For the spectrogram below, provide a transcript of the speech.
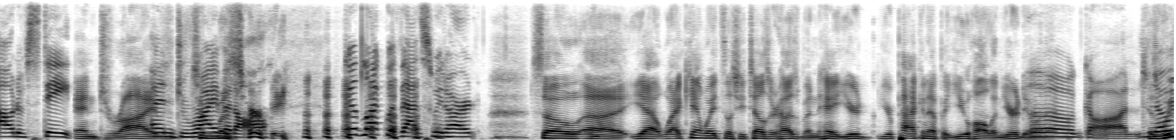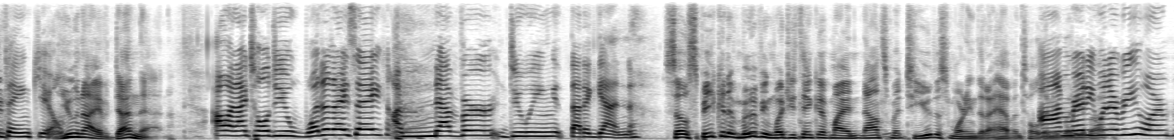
out of state. and drive And to drive it all. Good luck with that, sweetheart. So uh, yeah, well, I can't wait till she tells her husband, "Hey, you're you're packing up a U-Haul and you're doing it." Oh God, no, thank you. You and I have done that. Oh, and I told you, what did I say? I'm never doing that again. So speaking of moving, what do you think of my announcement to you this morning that I haven't told I'm ready about? whenever you are.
